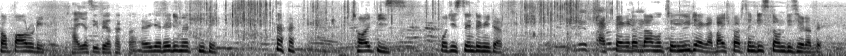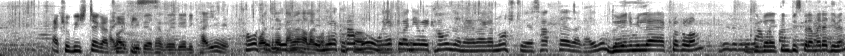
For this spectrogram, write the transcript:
সব পাউরুটি। খাইয়া শীতে থাকবা। এই যে রেডিমেড ছয় পিস পঁচিশ সেন্টিমিটার এক প্যাকেটের দাম হচ্ছে দুই টাকা বাইশ পার্সেন্ট ডিসকাউন্ট দিচ্ছে এটাতে। একশো বিশ টাকা ছয় পিস থাকবে রেডি খাইলে সমস্যা পরের দিন কামে হালা হচ্ছে, নিয়ে খামু একলা নিয়ে ভাই খাওন যায় না জায়গা নষ্ট হয়ে সাতটায় জায়গা এবং দুজনে মিলে এক লোক লন। দুজনে তিন পিস করে মেরে দিবেন।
